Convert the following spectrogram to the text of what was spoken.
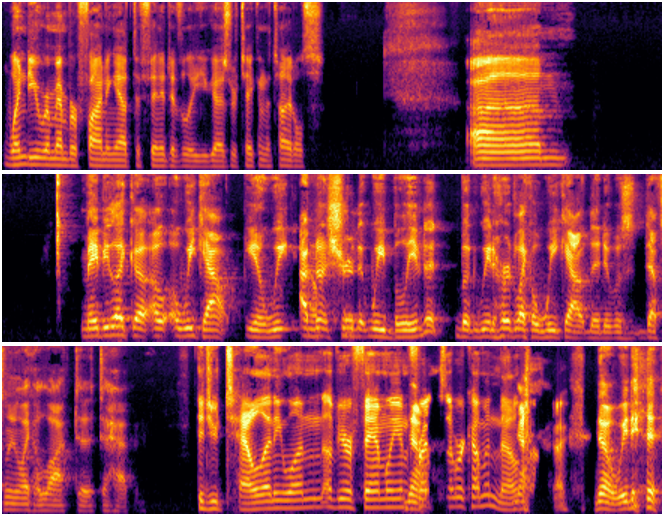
when do you remember finding out definitively you guys were taking the titles? Um, maybe like a, a, week out. You know, we I'm not sure that we believed it, but we'd heard like a week out that it was definitely like a lock to to happen. Did you tell anyone of your family and No. friends that were coming? No. No. Okay. No, we didn't.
